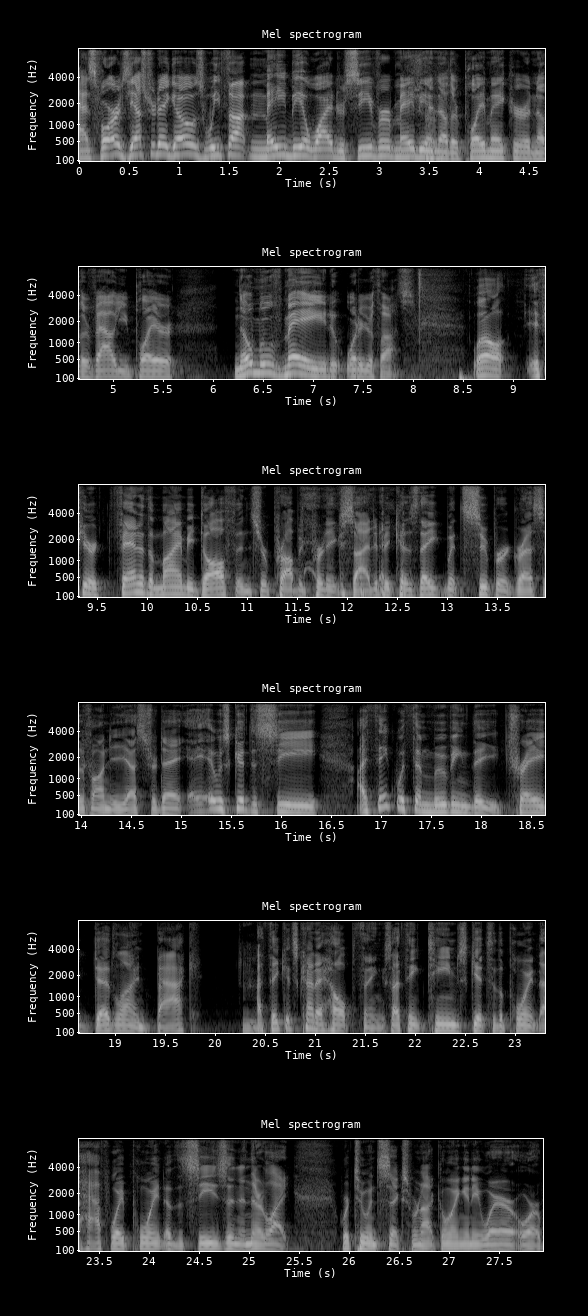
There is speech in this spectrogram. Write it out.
as far as yesterday goes, we thought maybe a wide receiver, maybe another playmaker, another value player. No move made. What are your thoughts? Well, if you're a fan of the Miami Dolphins, you're probably pretty excited because they went super aggressive on you yesterday. It was good to see. I think with them moving the trade deadline back, mm-hmm. I think it's kind of helped things. I think teams get to the point, the halfway point of the season, and they're like, we're two and six, we're not going anywhere, or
